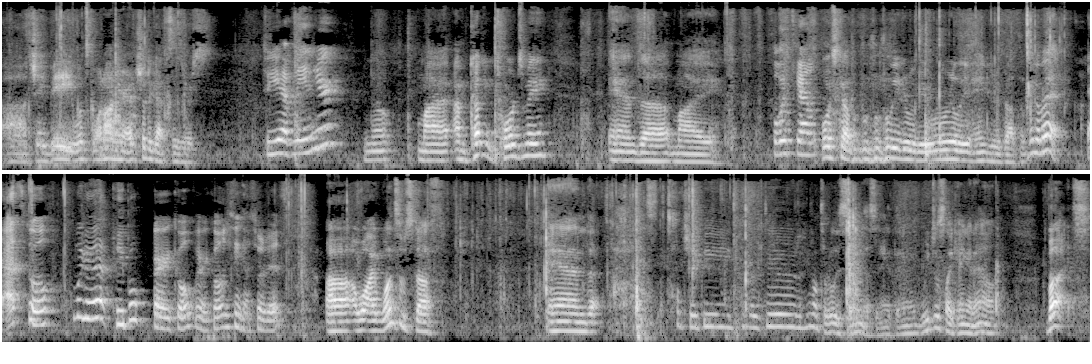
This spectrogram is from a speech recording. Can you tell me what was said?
Oh, JB, what's going on here? I should have got scissors. Do you have me in here? No, my I'm cutting towards me, and uh, my Boy Scout. Boy Scout leader would be really angry about this. Look at that. That's cool. Look at that, people. Very cool. Very cool. Do you think that's what it is? Uh, well, I won some stuff, and uh, I told JB, he's like, dude, you don't have to really send us anything. We just like hanging out. But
